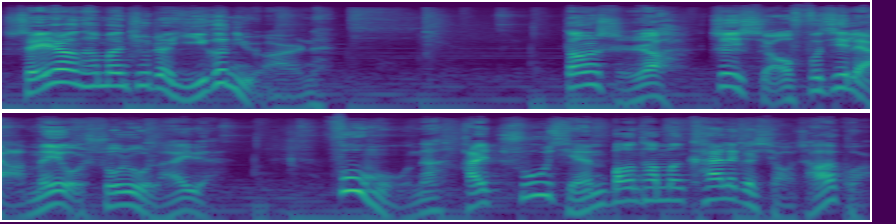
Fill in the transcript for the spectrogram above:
谁让他们就这一个女儿呢？当时啊，这小夫妻俩没有收入来源，父母呢还出钱帮他们开了个小茶馆，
